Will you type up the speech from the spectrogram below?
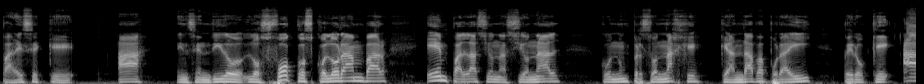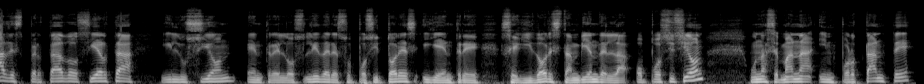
parece que ha encendido los focos color ámbar en Palacio Nacional con un personaje que andaba por ahí, pero que ha despertado cierta ilusión entre los líderes opositores y entre seguidores también de la oposición. Una semana importante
